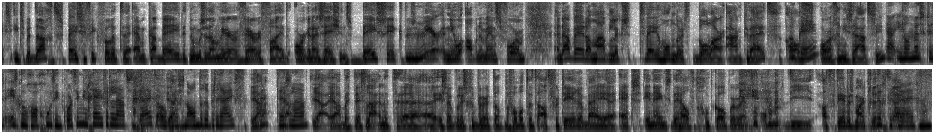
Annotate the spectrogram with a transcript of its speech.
X iets bedacht, specifiek voor het MKB. Dit noemen ze dan weer Verified Organizations Basic. Dus mhm. weer een nieuwe abonnementsvorm. En daar ben je dan maandelijks 200 dollar aan kwijt als organisatie. Ja, Elon Musk is nogal goed in korting gegeven de laatste tijd. Ook bij zijn andere bedrijf, ja, hè, Tesla. Ja, ja, bij Tesla. En het uh, is ook wel eens gebeurd dat bijvoorbeeld het adverteren bij uh, X ineens de helft goedkoper werd. Om die adverteerders maar terug, te krijgen.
